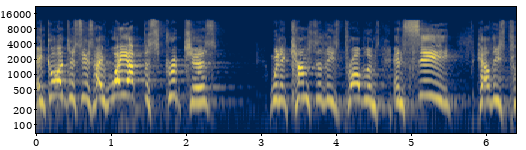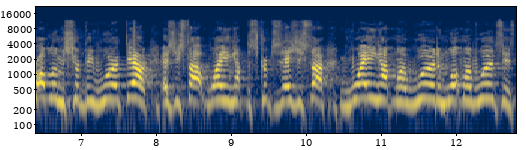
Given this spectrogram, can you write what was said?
And God just says, hey, weigh up the scriptures when it comes to these problems and see how these problems should be worked out as you start weighing up the scriptures, as you start weighing up my word and what my word says.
